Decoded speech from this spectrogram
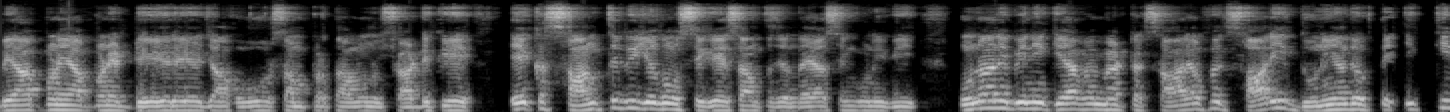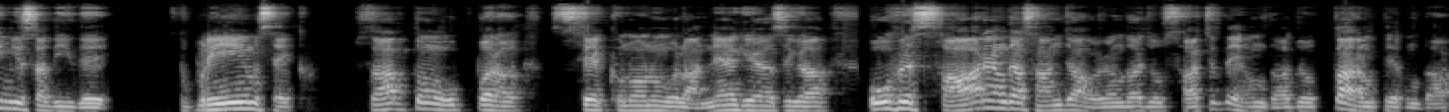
ਵੀ ਆਪਣੇ ਆਪਣੇ ਡੇਰੇ ਜਾਂ ਹੋਰ ਸੰਪਰਦਾਵਾਂ ਨੂੰ ਛੱਡ ਕੇ ਇੱਕ ਸੰਤ ਵੀ ਜਦੋਂ ਸਿਗੇ, ਸੰਤ ਜੰਦਿਆ ਸਿੰਘ ਹੁਣੀ ਵੀ, ਉਹਨਾਂ ਨੇ ਵੀ ਨਹੀਂ ਕਿਹਾ ਵੀ ਮੈਂ ਟਕਸਾਲਿਆ ਫਿਰ ਸਾਰੀ ਦੁਨੀਆ ਦੇ ਉੱਤੇ 21ਵੀਂ ਸਦੀ ਦੇ ਸੁਪਰੀਮ ਸਿੱਖ ਸਭ ਤੋਂ ਉੱਪਰ ਸਿੱਖ ਉਹਨਾਂ ਨੂੰ ਐਲਾਨਿਆ ਗਿਆ ਸੀਗਾ। ਉਹ ਫਿਰ ਸਾਰਿਆਂ ਦਾ ਸਾਂਝਾ ਹੋ ਜਾਂਦਾ, ਜੋ ਸੱਚ ਤੇ ਹੁੰਦਾ, ਜੋ ਧਰਮ ਤੇ ਹੁੰਦਾ।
